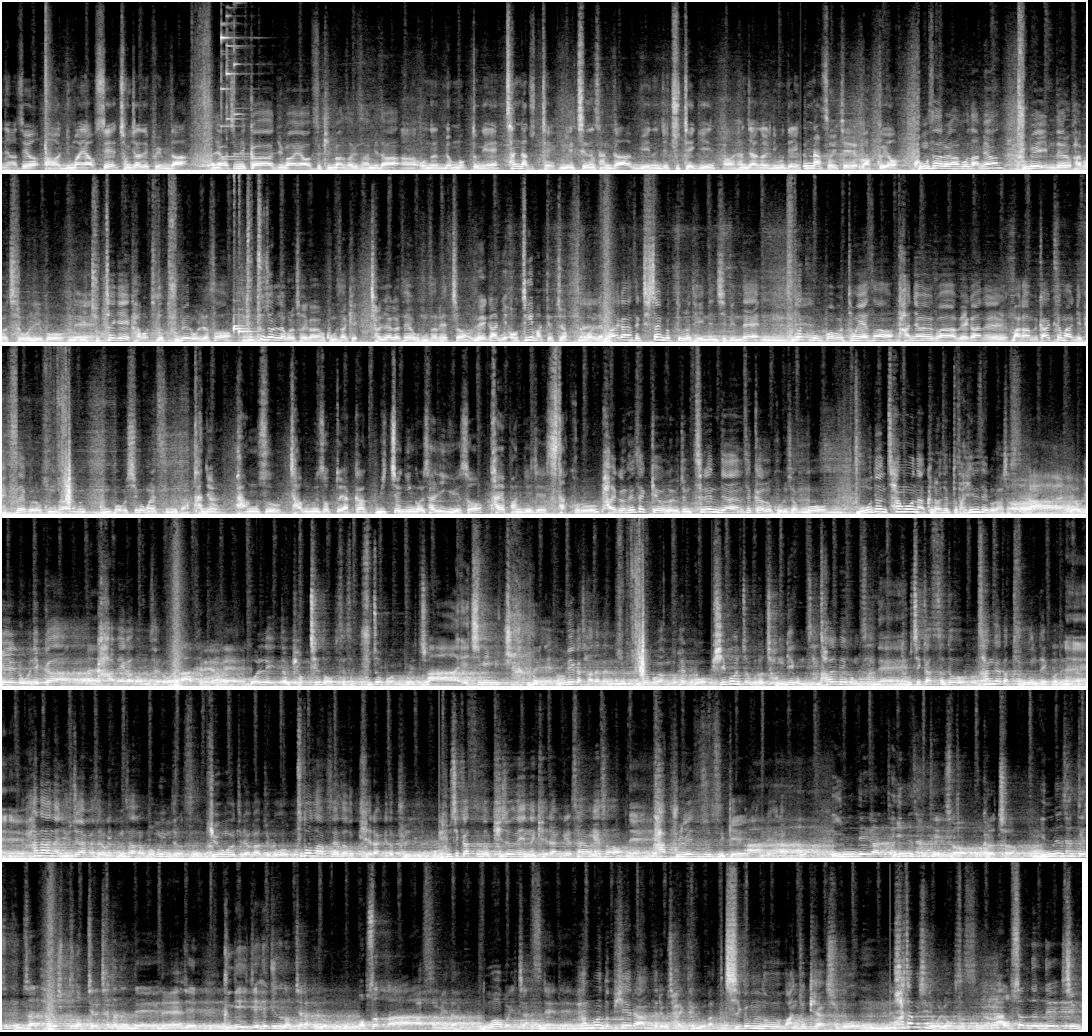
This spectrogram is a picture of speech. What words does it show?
안녕하세요. 어, 뉴마이하우스의 정지하 대표입니다. 안녕하십니까 뉴마이하우스 김만섭 이사입니다. 어, 오늘 면목동의 상가주택, 1층은 상가, 위에는 이제 주택인 어, 현장을 리모델링 끝나서 이제 왔고요. 공사를 하고 나면 두 배의 임대료 값어치를 올리고 네. 이 주택의 값어치도 두 배로 올려서 투투 전략으로 저희가 공사 개- 전략을 세우고 공사를 했죠. 외관이 어떻게 바뀌었죠? 원래 빨간색 치장벽돌로 돼 있는 집인데 스타크 네. 공법을 통해서 단열과 외관을 마감을 깔끔하게 백색으로 공사하는 공- 공법을 시공을 했습니다. 단열, 방수 잡으면서 또 약간 미적인 걸 살리기 위해서 타협한 게 이제 스타코로. 밝은 회색 계열로 요즘 트렌디한 색깔로 고르셨고 음, 모든 창호나 그런 색도 다 흰색으로 하셨어요. 아, 여기로 오니까 감회가 너무 새로워요. 네. 아, 그래요? 네. 원래 있던 벽체도 없애서 구조 보강도 했죠. 아, H빔이 쫙. 네, 우리가 잘하는 구조 보강도 했고 기본적으로 전기 공사, 설비 공사, 네. 도시가스도 상가가 두 군데 있거든요. 네, 네. 하나는 유지하면서 여기 공사하느라 너무 힘들었어요. 비용을 들여가지고 수도사업소에서도 계량기도 분리, 도시가스도 기존에 있는 계량기를 사용해서 네. 다 분리해 줄 수 있게 분리해놨고 임대가 돼 있는 상태에서 그렇죠. 있는 상태에서 공사를 하고 싶은 업체를 찾았는데 네. 이제 그게 이제 해주는 업체가 별로 없었다. 맞습니다. 노하우가 있지 않습니까? 네네네. 한 번도 피해를 안 드리고 잘 된 것 같아요. 지금도 만족해 하시고 음. 화장실이 원래 없었어요. 아, 없었는데 지금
